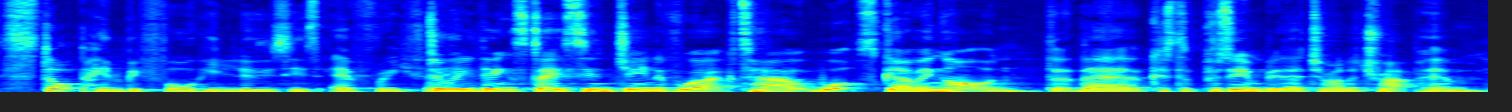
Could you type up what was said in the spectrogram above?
stop him before he loses everything? Do we think Stacey and Jean have worked out what's going on? That they're because presumably they're trying to trap him.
